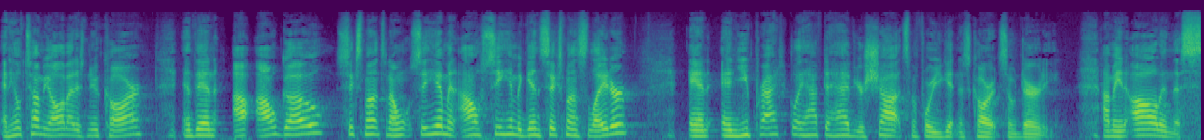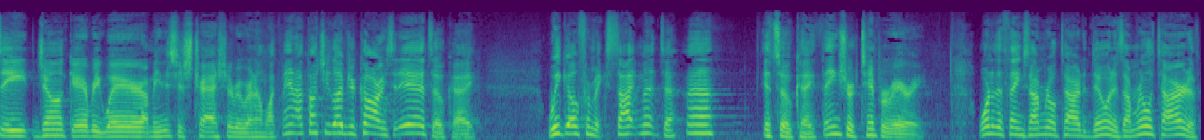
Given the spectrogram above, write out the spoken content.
and he'll tell me all about his new car. And then I'll, I'll go six months and I won't see him, and I'll see him again six months later. And, and you practically have to have your shots before you get in his car. It's so dirty. I mean, all in the seat, junk everywhere. I mean, it's just trash everywhere. And I'm like, man, I thought you loved your car. He said, yeah, it's okay. We go from excitement to, eh, it's okay. Things are temporary. One of the things I'm real tired of doing is I'm really tired of,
